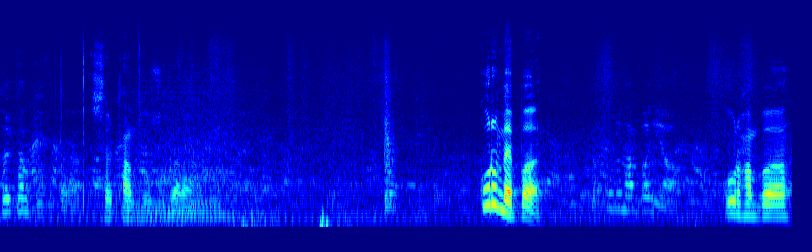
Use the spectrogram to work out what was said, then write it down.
설탕 두 숟가락. 설탕 두 숟가락. 꿀은 몇 번? 술은 한 번이요. 꿀 한 번.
